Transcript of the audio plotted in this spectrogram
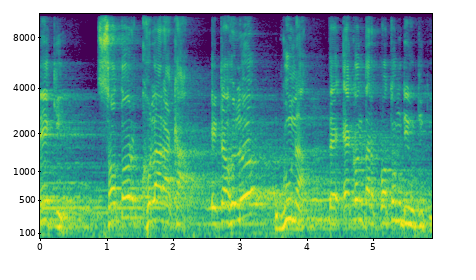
নেকি। সতর খোলা রাখা, এটা হলো গুণা তাই এখন তার প্রথম ডিউটি কি?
